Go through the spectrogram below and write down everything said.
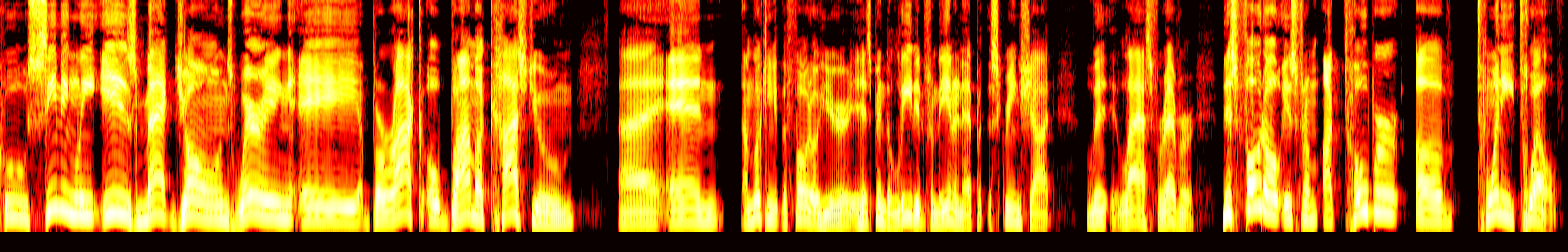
who seemingly is Mac Jones wearing a Barack Obama costume. Uh, and I'm looking at the photo here. It has been deleted from the internet, but the screenshot li- lasts forever. This photo is from October of 2012.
